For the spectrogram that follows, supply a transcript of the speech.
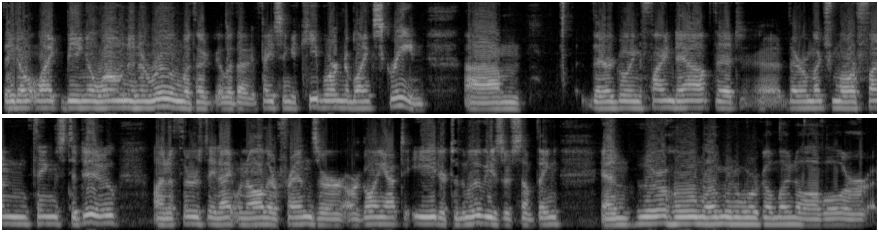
they don't like being alone in a room with a with a facing a keyboard and a blank screen. Um, they're going to find out that uh, there are much more fun things to do on a Thursday night when all their friends are, are going out to eat or to the movies or something, and they're home, I'm going to work on my novel, or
